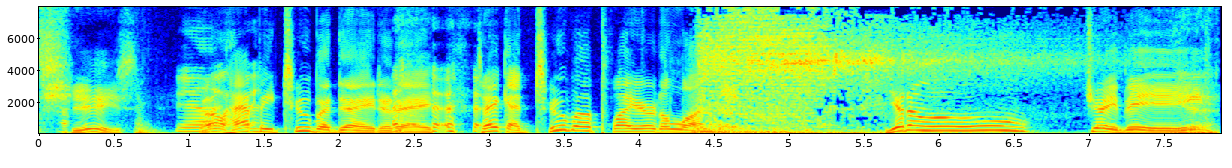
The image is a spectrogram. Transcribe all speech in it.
Jeez. Well, happy tuba day today. Take a tuba player to lunch. You know, JB,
